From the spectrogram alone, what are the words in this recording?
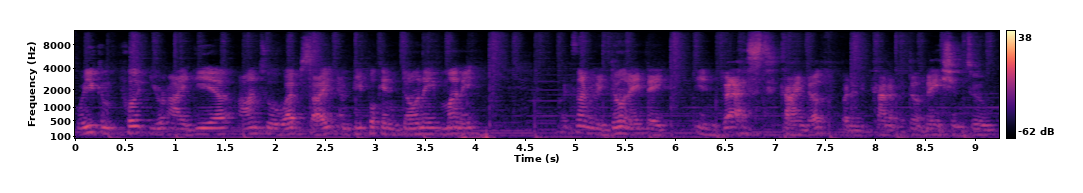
where you can put your idea onto a website and people can donate money. It's not really donate, they invest kind of, but in kind of a donation too.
